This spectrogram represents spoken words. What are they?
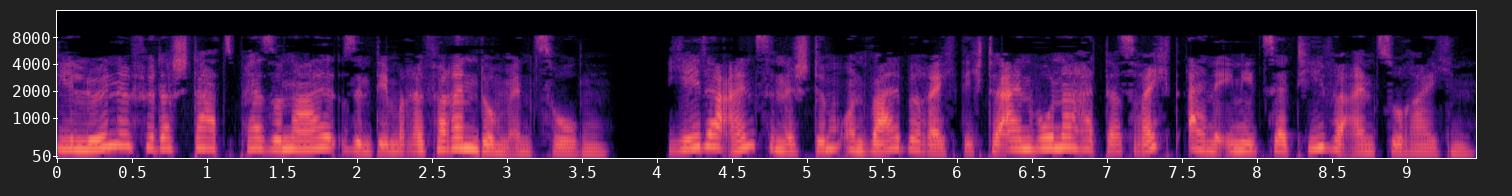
Die Löhne für das Staatspersonal sind dem Referendum entzogen. Jeder einzelne Stimm- und wahlberechtigte Einwohner hat das Recht, eine Initiative einzureichen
